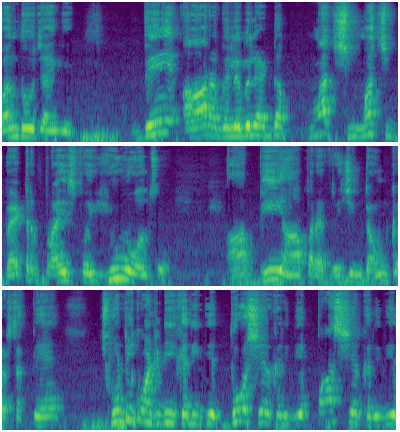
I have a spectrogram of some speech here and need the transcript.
बंद हो जाएँगी। They are available at the much much better price for you also आप भी यहाँ पर एवरेजिंग डाउन कर सकते हैं। छोटी क्वांटिटी खरीदिए दो शेयर खरीदिए पाँच शेयर खरीदिए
